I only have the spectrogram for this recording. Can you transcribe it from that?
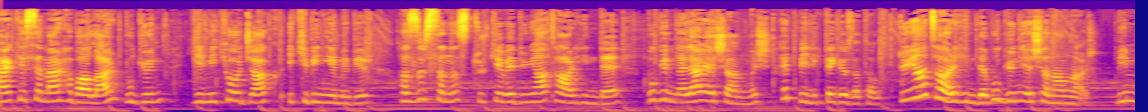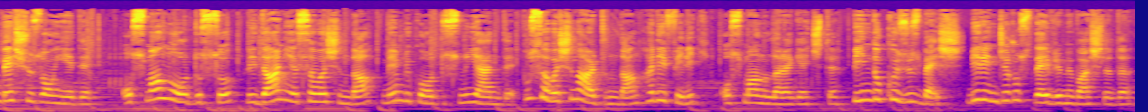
Herkese merhabalar. Bugün 22 Ocak 2021. Hazırsanız Türkiye ve dünya tarihinde bugün neler yaşanmış hep birlikte göz atalım. Dünya tarihinde bugün yaşananlar 1517 Osmanlı ordusu Ridaniye Savaşı'nda Memlük ordusunu yendi. Bu savaşın ardından halifelik Osmanlılara geçti. 1905 Birinci Rus devrimi başladı.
